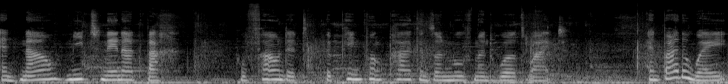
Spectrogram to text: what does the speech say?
And now meet Nenad Bach, who founded the Ping Pong Parkinson movement worldwide. And by the way,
